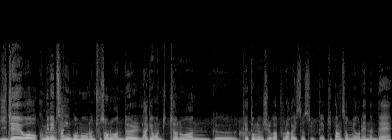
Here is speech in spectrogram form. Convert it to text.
이재호 국민의힘 상임고문은 초선 의원들 나경원 전 의원 그 대통령실과 불화가 있었을 때 비판 성명을 했는데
